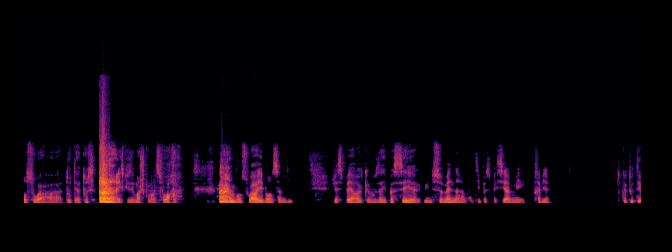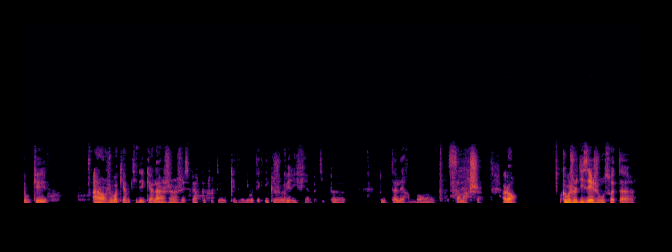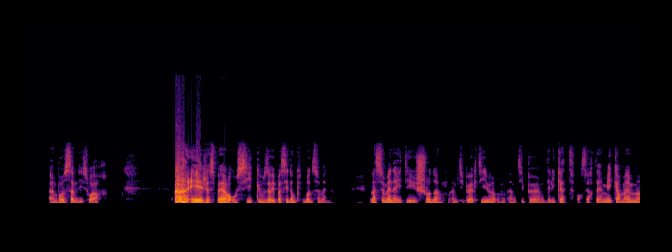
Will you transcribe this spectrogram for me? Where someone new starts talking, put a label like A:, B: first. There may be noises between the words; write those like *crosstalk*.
A: Bonsoir à toutes et à tous. *clears throat* Excusez-moi, je commence fort. *clears throat* Bonsoir et bon samedi. J'espère que vous avez passé une semaine un petit peu spéciale, mais très bien. Que tout est ok. Alors, je vois qu'il y a un petit décalage. J'espère que tout est ok au niveau technique. Je vérifie un petit peu. Tout a l'air bon. Ça marche. Alors, comme je le disais, je vous souhaite un, un bon samedi soir. *coughs* Et j'espère aussi que vous avez passé donc une bonne semaine. La semaine a été chaude, un petit peu active, un petit peu délicate pour certains, mais quand même,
